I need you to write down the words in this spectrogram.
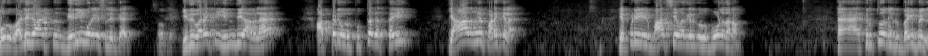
ஒரு வழிகாட்டு நெறிமுறையை சொல்லியிருக்காரு. ஓகே. இதுவரைக்கும் இந்தியாவில் அப்படி ஒரு புத்தகத்தை யாருமே படைக்கல. எப்படி மார்க்சியவாதிகளுக்கு ஒரு மூலதனம் கிறிஸ்துவர்களுக்கு பைபிள்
